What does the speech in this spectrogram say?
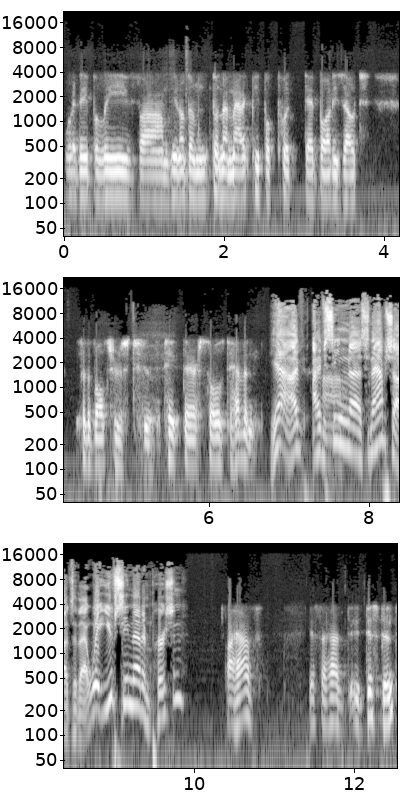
where they believe, um, you know, the, the nomadic people put dead bodies out for the vultures to take their souls to heaven. Yeah, I've I've seen uh, snapshots of that. Wait, you've seen that in person? I have. Yes, I have. It, distant.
